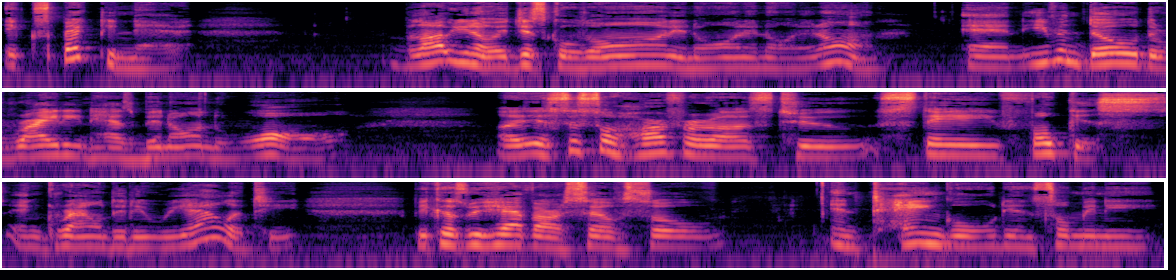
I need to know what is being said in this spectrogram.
expecting that. Blah you know it just goes on and on and on and on. And even though the writing has been on the wall uh, it's just so hard for us to stay focused and grounded in reality because we have ourselves so entangled in so many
